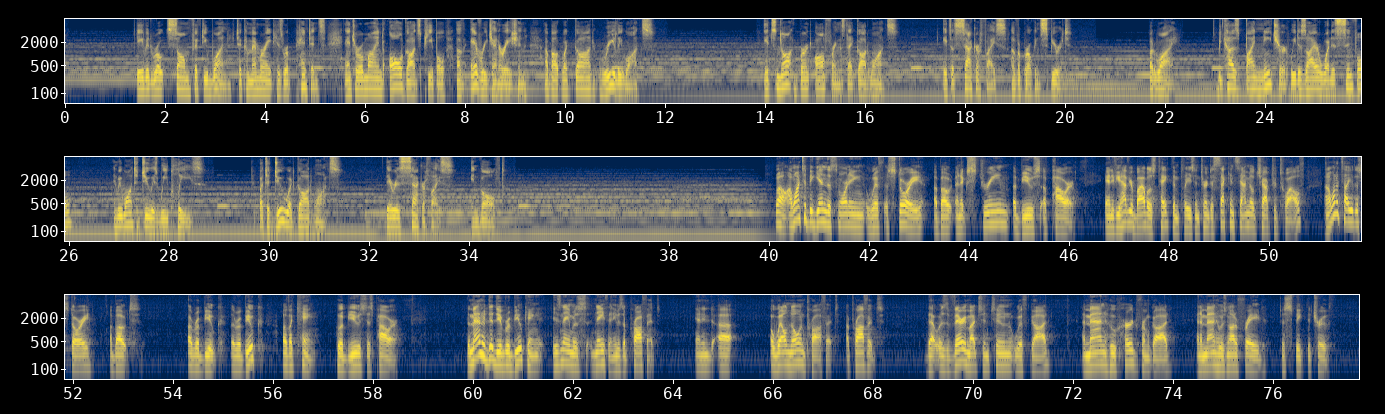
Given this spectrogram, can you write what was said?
David wrote Psalm 51 to commemorate his repentance and to remind all God's people of every generation about what God really wants it's not burnt offerings that God wants, it's a sacrifice of a broken spirit. But why? Because by nature we desire what is sinful and we want to do as we please. But to do what God wants, there is sacrifice involved. Well, I want to begin this morning with a story about an extreme abuse of power. And if you have your Bibles, take them, please, and turn to 2 Samuel chapter 12. And I want to tell you the story about a rebuke, the rebuke of a king who abused his power. The man who did the rebuking, his name was Nathan. He was a prophet, and uh, a well known prophet, a prophet that was very much in tune with God, a man who heard from God, and a man who was not afraid to speak the truth.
